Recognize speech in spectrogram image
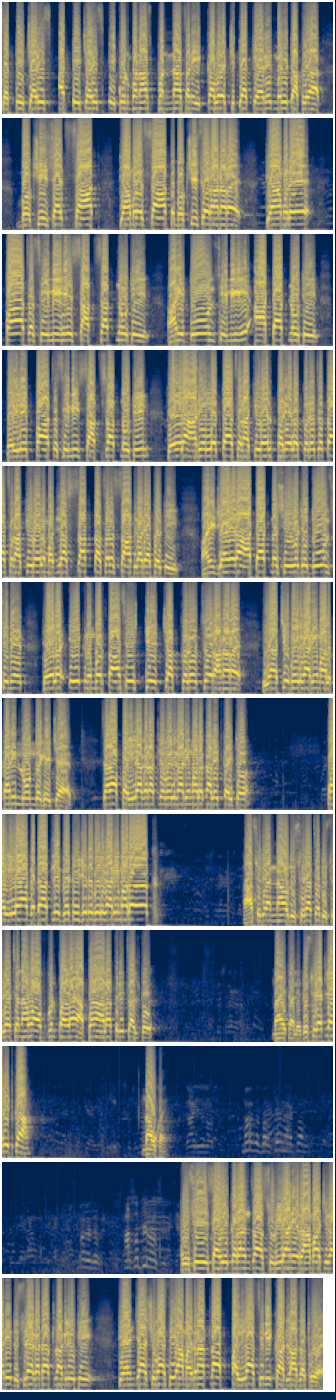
सत्तेचाळीस अठ्ठेचाळीस एकोणपन्नास पन्नास आणि एकावन्न चिठ्ठ्या कॅरेजमध्ये टाकल्यात. बक्षीस आहेत सात त्यामुळे सात बक्षीस राहणार आहेत. त्यामुळे पाच सेमी हे सात सात नव्हतील आणि दोन सेमी हे आठ आठ नव्हतील. पहिले पाच सेमी सात सात नव्हतील. त्यावेळेला आडेल तास राखीव राहील पड्याला कडेचा तास राखीव राहील मधल्या सात तासाला सात गाड्या पळतील. आणि ज्या वेळेला आठ आठ न शेवटचे दोन सीमे आहेत त्यावेळेला एक नंबर तास हे स्टेजच्या कडचं राहणार आहे. याची बैलगाडी मालकांनी नोंद घ्यायची आहे. चला पहिल्या गटातले बैलगाडी मालक आलेत का इथं? पहिल्या गटातले गट विजेते बैलगाडी मालक. असू द्या नाव दुसऱ्याचं दुसऱ्याचं नाव आपण पळलाय आपण आला तरी चालते नाहीत आले. दुसऱ्यातले आलेत का? नाव काय? पोसे सावळेकरांचा सूर्य आणि रामाची गाडी दुसऱ्या गटात लागली होती. त्यांच्या शुभासी या मैदानातला पहिला सिमी काढला जातोय.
